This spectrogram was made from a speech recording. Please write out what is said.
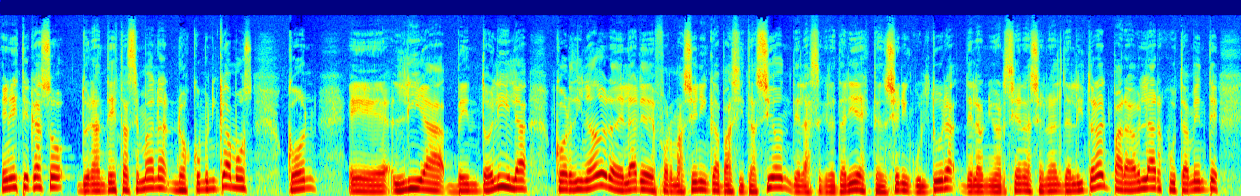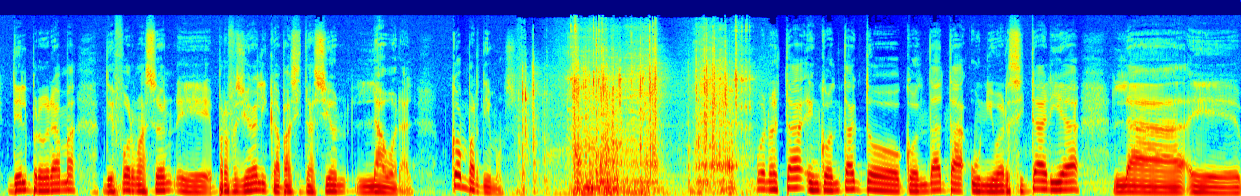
En este caso, durante esta semana nos comunicamos con eh, Lía Bentolila, coordinadora del área de formación y capacitación de la Secretaría de Extensión y Cultura de la Universidad Nacional del Litoral, para hablar justamente del programa de formación eh, profesional y capacitación laboral. Compartimos. Bueno, está en contacto con Data Universitaria, la eh,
